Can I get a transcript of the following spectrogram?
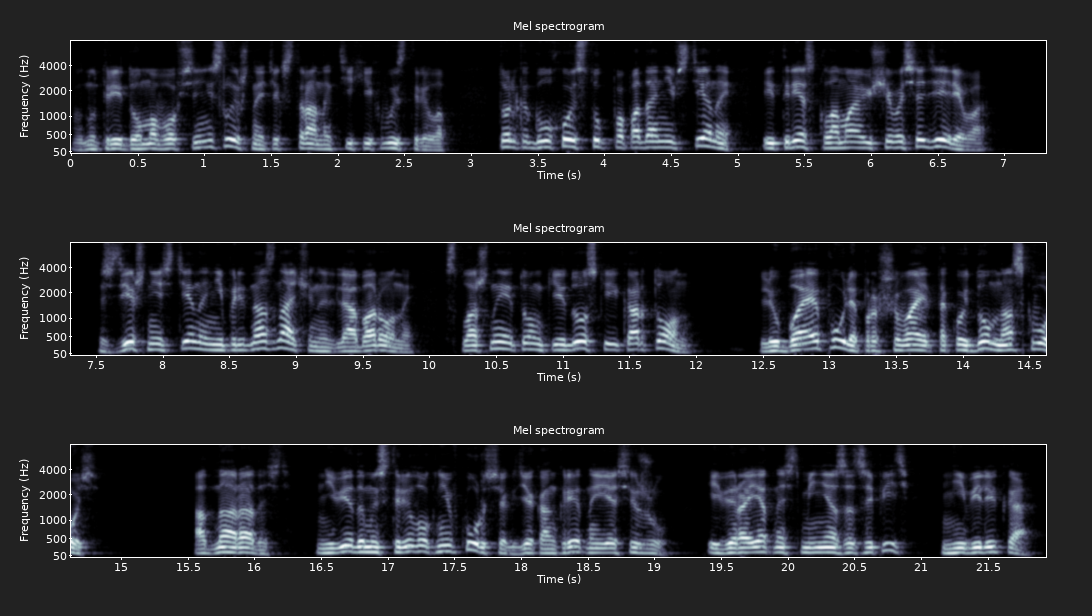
Внутри дома вовсе не слышно этих странных тихих выстрелов, только глухой стук попаданий в стены и треск ломающегося дерева. Здешние стены не предназначены для обороны, сплошные тонкие доски и картон. Любая пуля прошивает такой дом насквозь. Одна радость. Неведомый стрелок не в курсе, где конкретно я сижу, и вероятность меня зацепить невелика.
